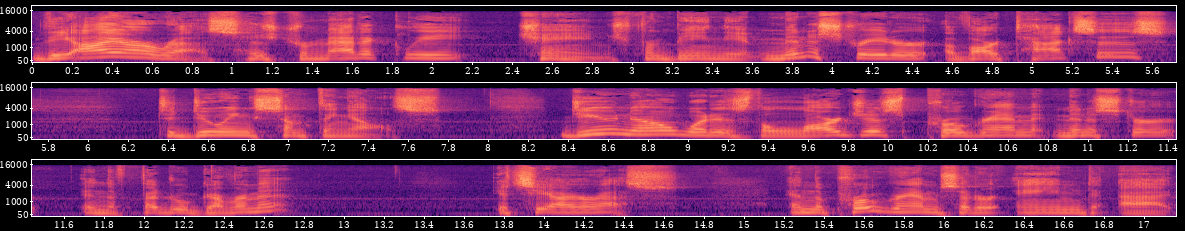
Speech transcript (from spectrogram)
The IRS has dramatically changed from being the administrator of our taxes to doing something else. Do you know what is the largest program administrator in the federal government? It's the IRS. And the programs that are aimed at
